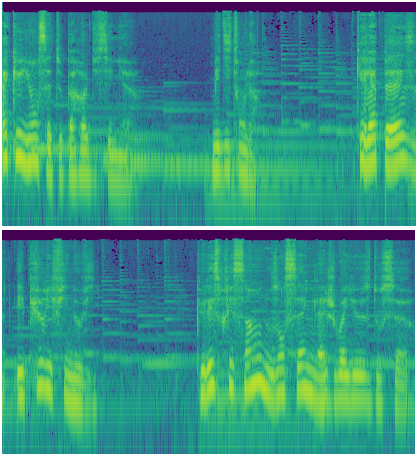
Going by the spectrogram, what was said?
Accueillons cette parole du Seigneur. Méditons-la. Qu'elle apaise et purifie nos vies. Que l'Esprit Saint nous enseigne la joyeuse douceur.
